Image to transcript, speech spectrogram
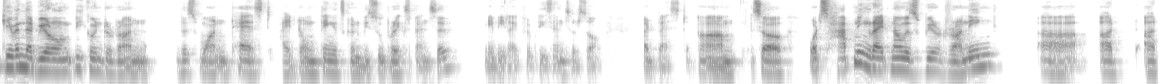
given that we are only going to run this one test, I don't think it's going to be super expensive, maybe like 50 cents or so at best. Um, so what's happening right now is we're running uh, a, a,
